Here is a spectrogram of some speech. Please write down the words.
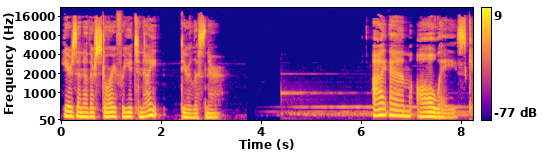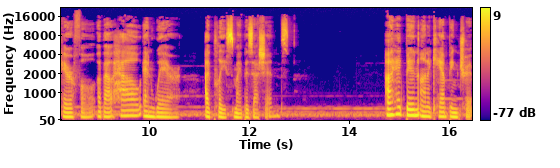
Here's another story for you tonight, dear listener. I am always careful about how and where I place my possessions. I had been on a camping trip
